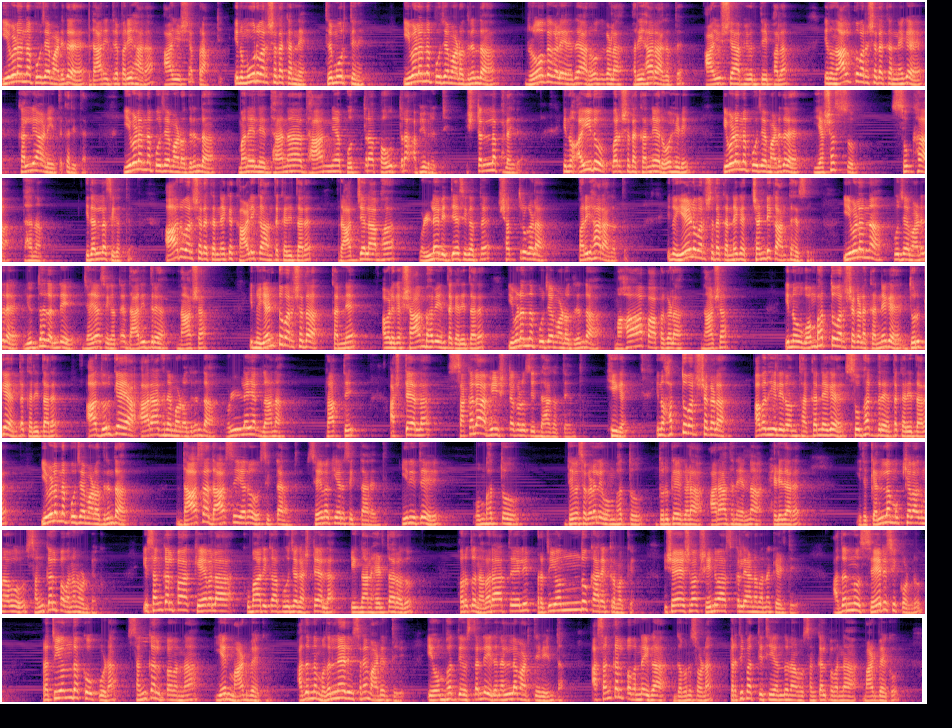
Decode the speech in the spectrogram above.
ಇವಳನ್ನ ಪೂಜೆ ಮಾಡಿದರೆ ದಾರಿದ್ರ್ಯ ಪರಿಹಾರ, ಆಯುಷ್ಯ ಪ್ರಾಪ್ತಿ. ಇನ್ನು ಮೂರು ವರ್ಷದ ಕನ್ಯೆ ತ್ರಿಮೂರ್ತಿನಿ. ಇವಳನ್ನ ಪೂಜೆ ಮಾಡೋದ್ರಿಂದ ರೋಗಗಳೇನಿದೆ ಆ ರೋಗಗಳ ಪರಿಹಾರ ಆಗುತ್ತೆ, ಆಯುಷ್ಯ, ಅಭಿವೃದ್ಧಿ ಫಲ. ಇನ್ನು ನಾಲ್ಕು ವರ್ಷದ ಕನ್ಯೆಗೆ ಕಲ್ಯಾಣಿ ಅಂತ ಕರೀತಾರೆ. ಇವಳನ್ನ ಪೂಜೆ ಮಾಡೋದ್ರಿಂದ ಮನೆಯಲ್ಲಿ ಧನ, ಧಾನ್ಯ, ಪುತ್ರ, ಪೌತ್ರ, ಅಭಿವೃದ್ಧಿ, ಇಷ್ಟೆಲ್ಲ ಫಲ ಇದೆ. ಇನ್ನು ಐದು ವರ್ಷದ ಕನ್ಯೆ ರೋಹಿಣಿ. ಇವಳನ್ನು ಪೂಜೆ ಮಾಡಿದರೆ ಯಶಸ್ಸು, ಸುಖ, ಧನ, ಇದೆಲ್ಲ ಸಿಗತ್ತೆ. ಆರು ವರ್ಷದ ಕನ್ಯೆಗೆ ಕಾಳಿಕಾ ಅಂತ ಕರೀತಾರೆ. ರಾಜ್ಯ ಲಾಭ, ಒಳ್ಳೆ ವಿದ್ಯೆ ಸಿಗತ್ತೆ, ಶತ್ರುಗಳ ಪರಿಹಾರ ಆಗುತ್ತೆ. ಇನ್ನು ಏಳು ವರ್ಷದ ಕನ್ಯೆಗೆ ಚಂಡಿಕಾ ಅಂತ ಹೆಸರು. ಇವಳನ್ನ ಪೂಜೆ ಮಾಡಿದರೆ ಯುದ್ಧದಲ್ಲಿ ಜಯ ಸಿಗತ್ತೆ, ದಾರಿದ್ರ್ಯ ನಾಶ. ಇನ್ನು ಎಂಟು ವರ್ಷದ ಕನ್ಯೆ, ಅವಳಿಗೆ ಶಾಂಭವಿ ಅಂತ ಕರೀತಾರೆ. ಇವಳನ್ನು ಪೂಜೆ ಮಾಡೋದ್ರಿಂದ ಮಹಾಪಾಪಗಳ ನಾಶ. ಇನ್ನು ಒಂಬತ್ತು ವರ್ಷಗಳ ಕನ್ಯೆಗೆ ದುರ್ಗೆ ಅಂತ ಕರೀತಾರೆ. ಆ ದುರ್ಗೆಯ ಆರಾಧನೆ ಮಾಡೋದ್ರಿಂದ ಒಳ್ಳೆಯ ಜ್ಞಾನ ಪ್ರಾಪ್ತಿ. ಅಷ್ಟೇ ಅಲ್ಲ, ಸಕಲ ಅಭೀಷ್ಟಗಳು ಸಿದ್ಧ ಆಗುತ್ತೆ ಅಂತ. ಹೀಗೆ. ಇನ್ನು ಹತ್ತು ವರ್ಷಗಳ ಅವಧಿಯಲ್ಲಿರುವಂಥ ಕನ್ಯೆಗೆ ಸುಭದ್ರೆ ಅಂತ ಕರೀತಾರೆ. ಇವಳನ್ನು ಪೂಜೆ ಮಾಡೋದ್ರಿಂದ ದಾಸ ದಾಸಿಯರು ಸಿಗ್ತಾರಂತೆ, ಸೇವಕಿಯರು ಸಿಗ್ತಾರೆ ಅಂತ. ಈ ರೀತಿ ಒಂಬತ್ತು ದಿವಸಗಳಲ್ಲಿ ಒಂಬತ್ತು ದುರ್ಗೆಗಳ ಆರಾಧನೆಯನ್ನ ಹೇಳಿದ್ದಾರೆ. ಇದಕ್ಕೆಲ್ಲ ಮುಖ್ಯವಾಗಿ ನಾವು ಸಂಕಲ್ಪವನ್ನು ನೋಡಬೇಕು. ಈ ಸಂಕಲ್ಪ ಕೇವಲ ಕುಮಾರಿಕಾ ಪೂಜೆಗೆ ಅಷ್ಟೇ ಅಲ್ಲ, ಈಗ ನಾನು ಹೇಳ್ತಾ ಇರೋದು, ಹೊರತು ನವರಾತ್ರಿಯಲ್ಲಿ ಪ್ರತಿಯೊಂದು ಕಾರ್ಯಕ್ರಮಕ್ಕೆ ವಿಶೇಷವಾಗಿ ಶ್ರೀನಿವಾಸ ಕಲ್ಯಾಣವನ್ನು ಕೇಳ್ತೀವಿ. ಅದನ್ನು ಸೇರಿಸಿಕೊಂಡು ಪ್ರತಿಯೊಂದಕ್ಕೂ ಕೂಡ ಸಂಕಲ್ಪವನ್ನು ಏನು ಮಾಡಬೇಕು, ಅದನ್ನು ಮೊದಲನೇ ದಿವಸನೇ ಮಾಡಿರ್ತೀವಿ. ಈ ಒಂಬತ್ತು ದಿವಸದಲ್ಲಿ ಇದನ್ನೆಲ್ಲ ಮಾಡ್ತೀವಿ ಅಂತ. ಆ ಸಂಕಲ್ಪವನ್ನು ಈಗ ಗಮನಿಸೋಣ. ಪ್ರತಿಪತ್ತಿಥಿ ಎಂದು ನಾವು ಸಂಕಲ್ಪವನ್ನು ಮಾಡಬೇಕು.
